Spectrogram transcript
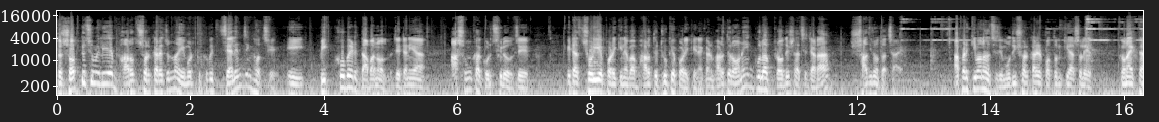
তো সবকিছু মিলিয়ে ভারত সরকারের জন্য এই মুহূর্তে খুবই চ্যালেঞ্জিং হচ্ছে এই বিক্ষোভের দাবানল, যেটা নিয়ে আশঙ্কা করছিল যে এটা ছড়িয়ে পড়ে কিনা বা ভারতে ঢুকে পড়ে কিনা, কারণ ভারতের অনেকগুলো প্রদেশ আছে যারা স্বাধীনতা চায়। আপনার কি মনে হচ্ছে যে মোদী সরকারের পতন কি আসলে কোন একটা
